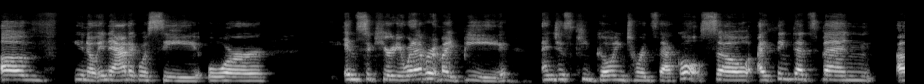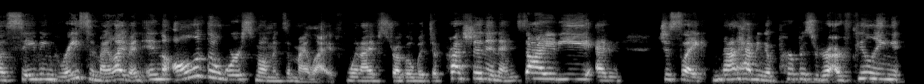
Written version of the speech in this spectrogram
of you know inadequacy or insecurity or whatever it might be and just keep going towards that goal. So I think that's been a saving grace in my life. And in all of the worst moments of my life, when I've struggled with depression and anxiety and just like not having a purpose or, or feeling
